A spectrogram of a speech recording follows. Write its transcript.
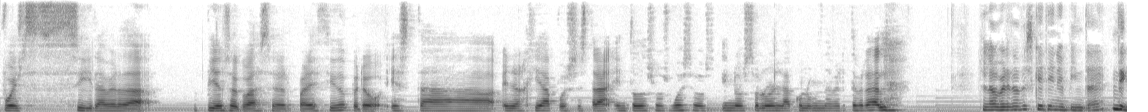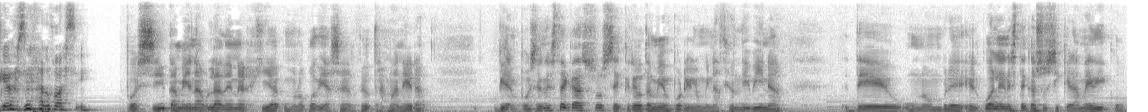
Pues sí, la verdad, pienso que va a ser parecido, pero esta energía pues estará en todos los huesos y no solo en la columna vertebral. La verdad es que tiene pinta, ¿eh? De que va a ser algo así. Pues sí, también habla de energía, como no podía ser de otra manera. Bien, pues en este caso se creó también por iluminación divina de un hombre, el cual en este caso sí que era médico,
